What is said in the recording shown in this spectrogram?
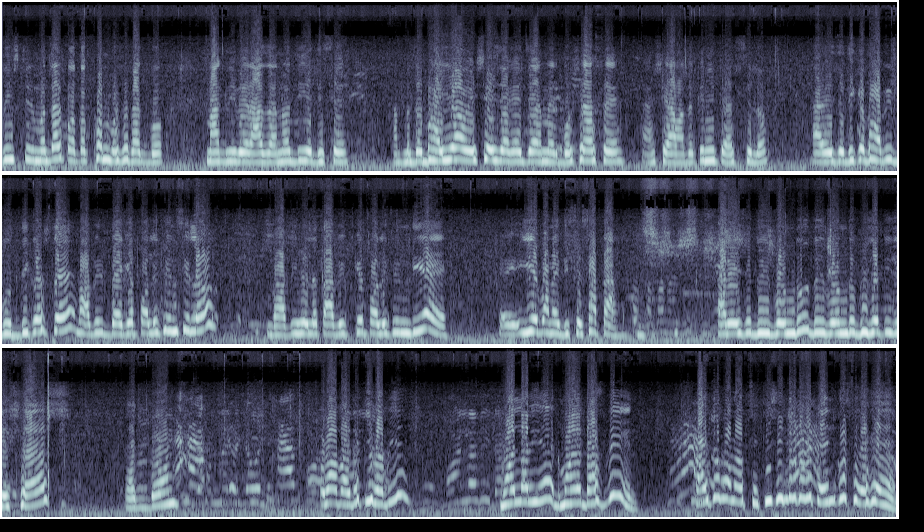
বৃষ্টির মধ্যে আর কতক্ষণ বসে থাকব? মাগরিবের আজানও দিয়ে দিছে। আপনাদের ভাইয়াও এসে এই জায়গায় জ্যামের বসে আছে আর সে আমাদেরকে নিতে আসছিল। আর এই যেদিকে ভাবি বুদ্ধি করছে ভাবির ব্যাগে পলিথিন ছিল ভাবি হলো তাবিবকে পলিথিন দিয়ে ইয়ে বানাই দিছে ছাতা। আর এই যে দুই বন্ধু দুই বন্ধু ভিজে টিজে শেষ একদম। ও বাবা এটা কি ভাবি? ময়লা দিয়ে ময়লা ডাস্টবিন তাই তো মনে হচ্ছে কি সুন্দর করে পেন্ট করছে দেখেন।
